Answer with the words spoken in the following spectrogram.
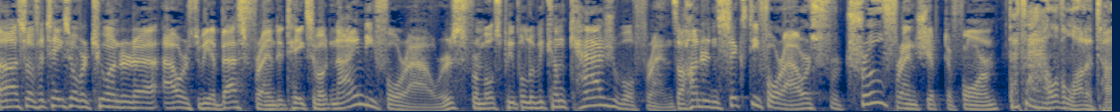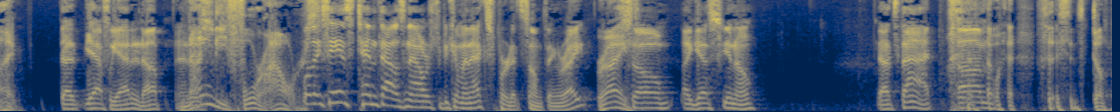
Uh, so if it takes over 200 uh, hours to be a best friend, it takes about 94 hours for most people to become casual friends. 164 hours for true friendship to form. That's a hell of a lot of time. That yeah, if we add it up, it is- 94 hours. Well, they say it's 10,000 hours to become an expert at something, right? Right. So I guess, you know, that's that. Um, don't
